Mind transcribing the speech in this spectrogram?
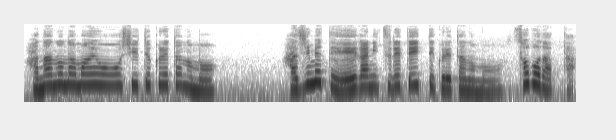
花の名前を教えてくれたのも初めて映画に連れて行ってくれたのも祖母だった。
